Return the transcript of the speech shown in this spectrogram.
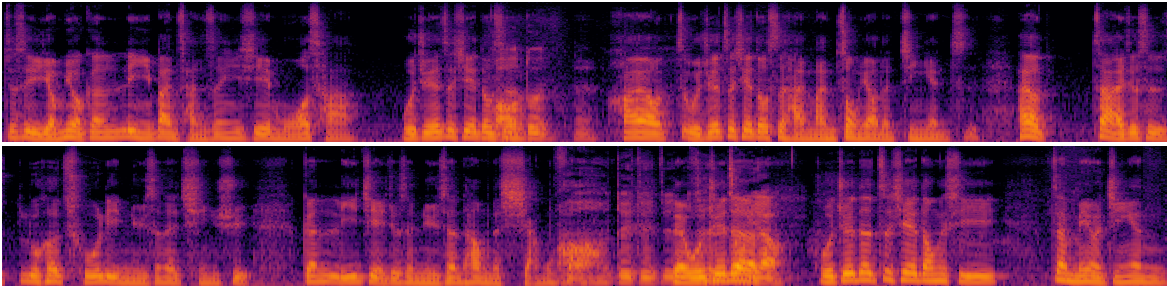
就是有没有跟另一半产生一些摩擦？我觉得这些都是矛盾，嗯，还有，我觉得这些都是还蛮重要的经验值。还有再来就是如何处理女生的情绪，跟理解就是女生她们的想法。哦，对对对，对我这觉得我觉得这些东西在没有经验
